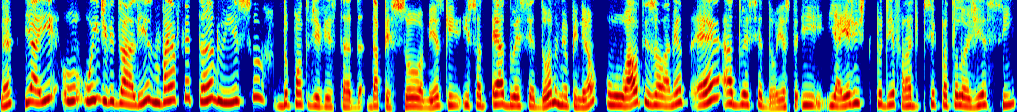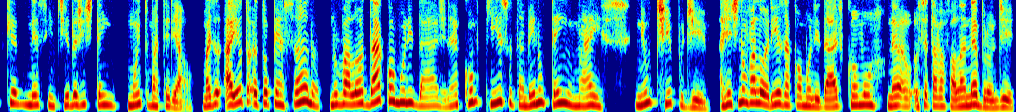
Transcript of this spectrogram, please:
né? E aí o, o individualismo vai afetando isso do ponto de vista da, da, pessoa mesmo, que isso é adoecedor, na minha opinião. O auto-isolamento é adoecedor. E, as, e, e aí a gente podia falar de psicopatologia, sim, porque nesse sentido a gente tem muito material. Mas aí eu tô, eu tô pensando no valor da comunidade, né? Como que isso também não tem mais nenhum tipo de. A gente não valoriza a comunidade como né, você estava falando, né, Bruno? De,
